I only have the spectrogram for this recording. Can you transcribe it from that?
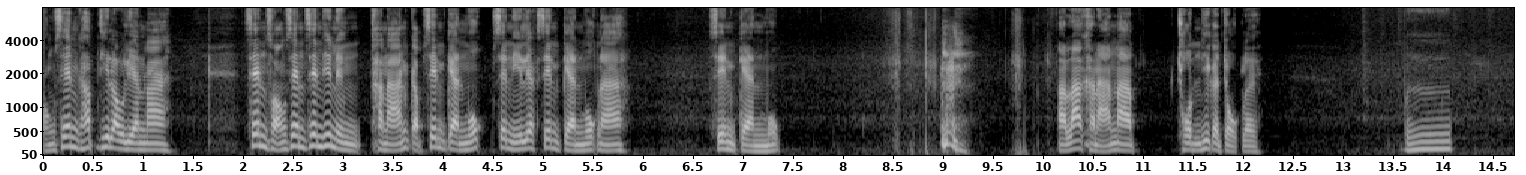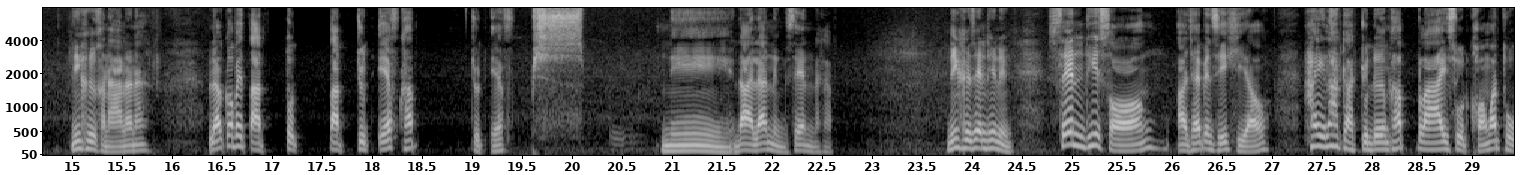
2 เส้นครับที่เราเรียนมา เส้น 2 เส้น เส้นที่ 1 ขนานกับเส้นแกนมุก เส้นนี้เรียกเส้นแกนมุกนะ เส้นแกนมุกอะลากขนานมา ชนที่กระจกเลยปึ๊บนี่คือขนานแล้วนะ แล้วก็ไปตัดตุดตัดจุด F ครับ จุด F นี่ได้แล้วหนึ่งเส้นนะครับ นี่คือเส้นที่หนึ่งเส้นที่สองอาใช้เป็นสีเขียว ให้ลากจากจุดเดิมครับ ปลายสุดของวัตถุ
